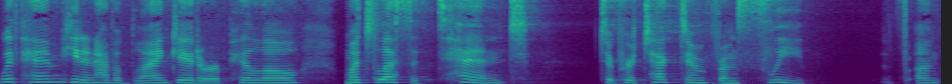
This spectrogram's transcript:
with him, he didn't have a blanket or a pillow, much less a tent to protect him from sleep, um,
